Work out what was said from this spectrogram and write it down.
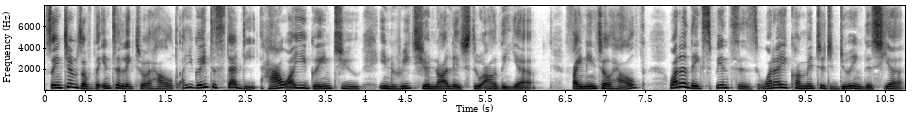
So, in terms of the intellectual health, are you going to study? How are you going to enrich your knowledge throughout the year? Financial health, what are the expenses? What are you committed to doing this year?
